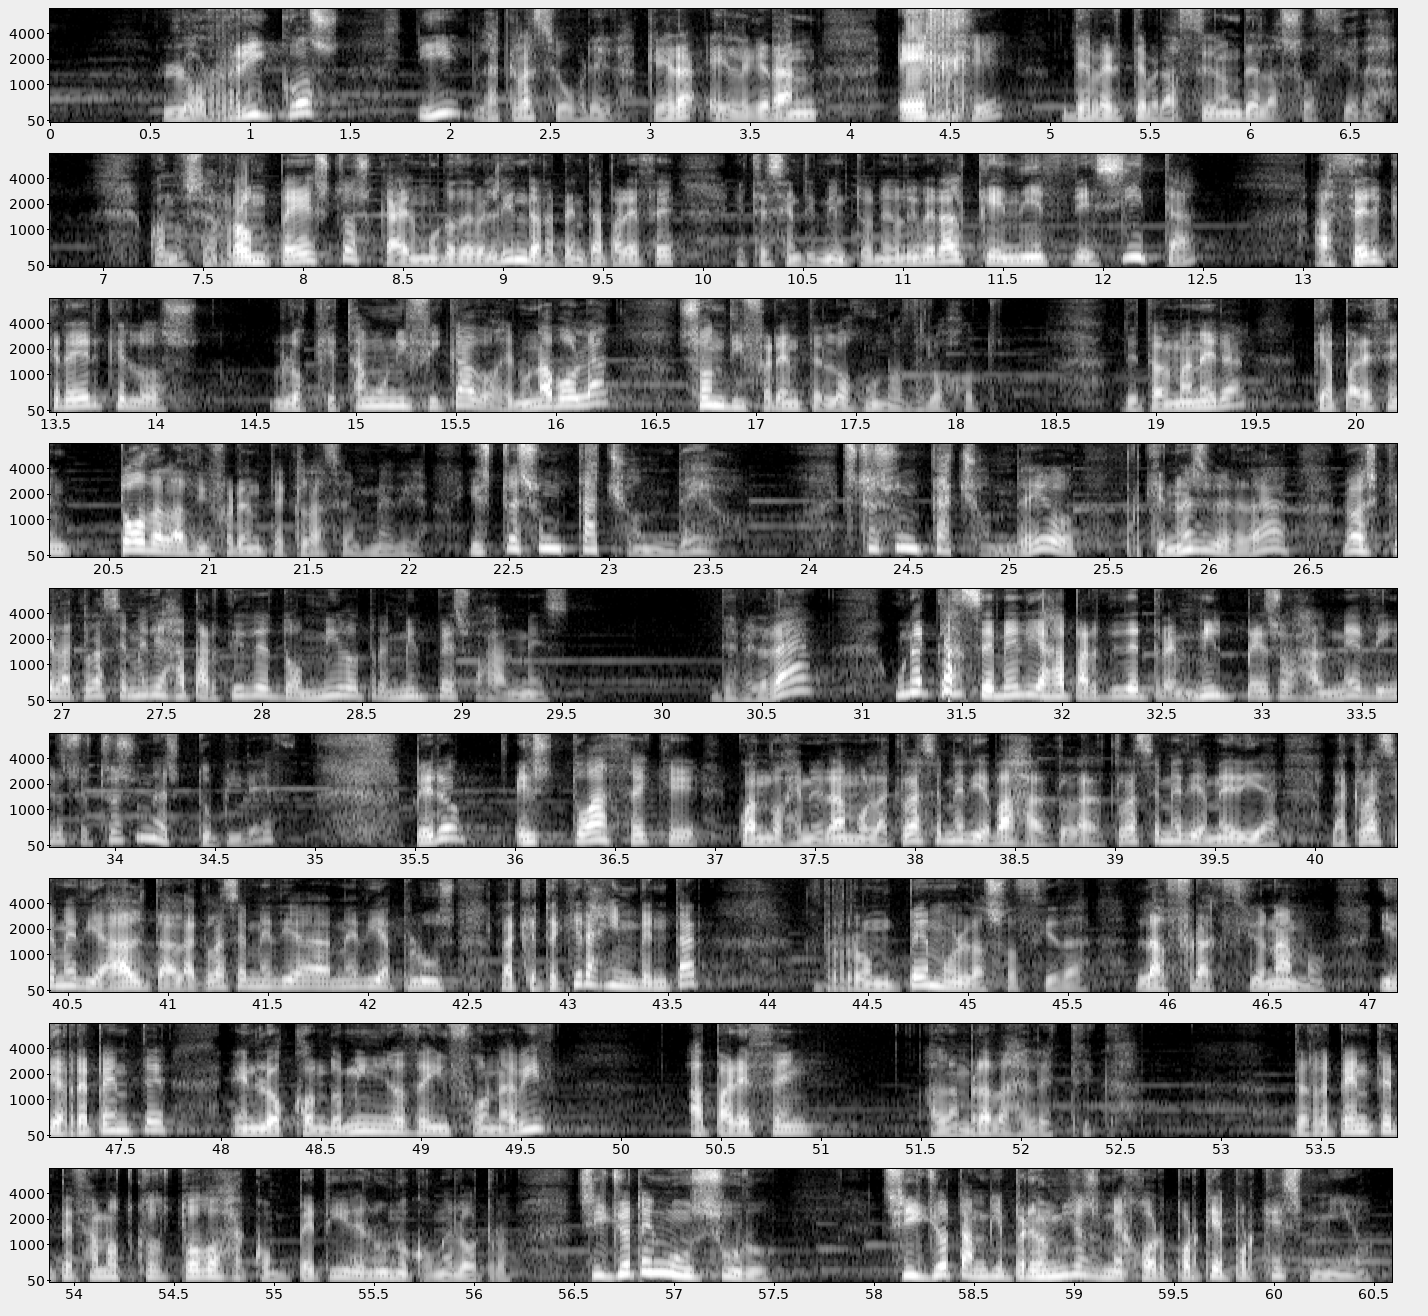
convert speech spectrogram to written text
los ricos y la clase obrera, que era el gran eje de vertebración de la sociedad. Cuando se rompe esto, cae el muro de Berlín, de repente aparece este sentimiento neoliberal que necesita hacer creer que los, los que están unificados en una bola son diferentes los unos de los otros. De tal manera que aparecen todas las diferentes clases medias. Y esto es un cachondeo. Esto es un cachondeo, porque no es verdad. No, es que la clase media es a partir de 2.000 o 3.000 pesos al mes. ¿De verdad? Una clase media es a partir de 3.000 pesos al mes de ingreso. Esto es una estupidez. Pero esto hace que cuando generamos la clase media baja, la clase media media, la clase media alta, la clase media media plus, la que te quieras inventar, rompemos la sociedad, la fraccionamos y de repente en los condominios de Infonavit aparecen alambradas eléctricas. De repente empezamos todos a competir el uno con el otro. Si yo tengo un Suru, si yo también, pero el mío es mejor. ¿Por qué? Porque es mío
